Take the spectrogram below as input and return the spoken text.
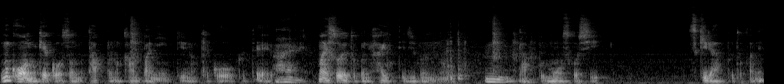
向こうも結構そのタップのカンパニーっていうのが結構多くて、はい。まあ、そういうとこに入って自分のうん。タップもう少しスキルアップとかね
